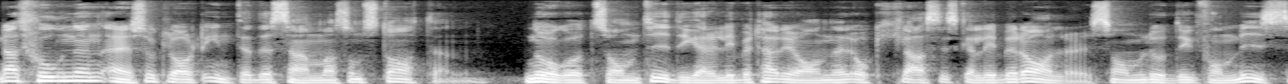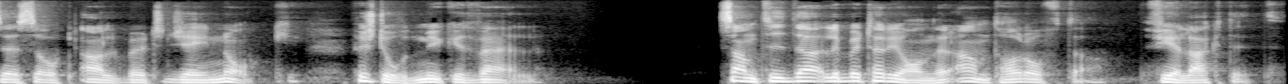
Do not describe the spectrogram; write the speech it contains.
Nationen är såklart inte detsamma som staten, något som tidigare libertarianer och klassiska liberaler som Ludwig von Mises och Albert J. Nock förstod mycket väl. Samtida libertarianer antar ofta, felaktigt,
